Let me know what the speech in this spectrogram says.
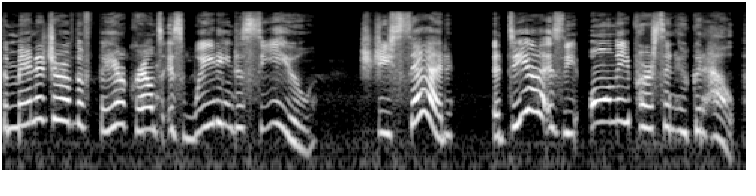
The manager of the fairgrounds is waiting to see you. She said Idyia is the only person who could help.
